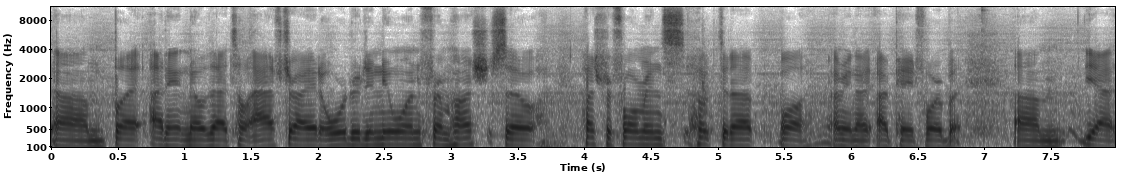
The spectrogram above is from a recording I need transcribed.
Um, but I didn't know that till after I had ordered a new one from Hush. So Hush Performance hooked it up. Well, I mean, I, I paid for it, but um, yeah,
